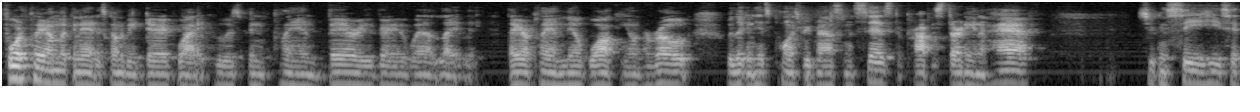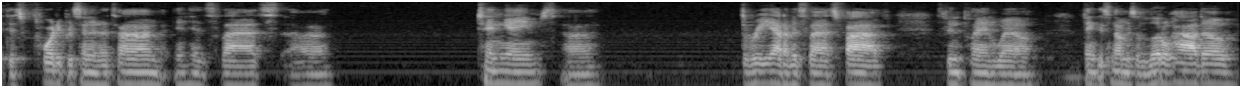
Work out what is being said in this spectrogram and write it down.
Fourth player I'm looking at is going to be Derrick White, who has been playing very, very well lately. They are playing Milwaukee on the road. We're looking at his points, rebounds, and assists. The prop is 30 and a half. As you can see, he's hit this 40% of the time in his last uh, 10 games. Uh, three out of his last five. He's been playing well. I think this number's a little high, though.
